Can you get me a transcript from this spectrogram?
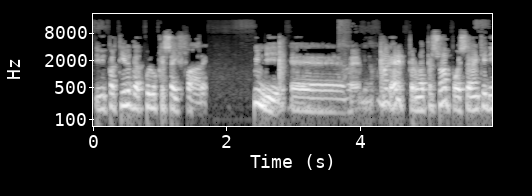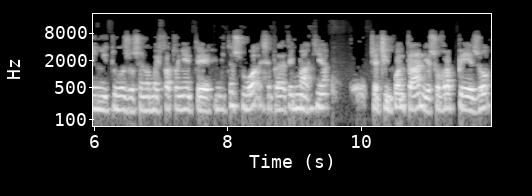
devi partire da quello che sai fare. Quindi eh, magari per una persona può essere anche dignitoso se non ha mai fatto niente in vita sua, è sempre andata in macchina, ha 50 anni, è sovrappeso,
